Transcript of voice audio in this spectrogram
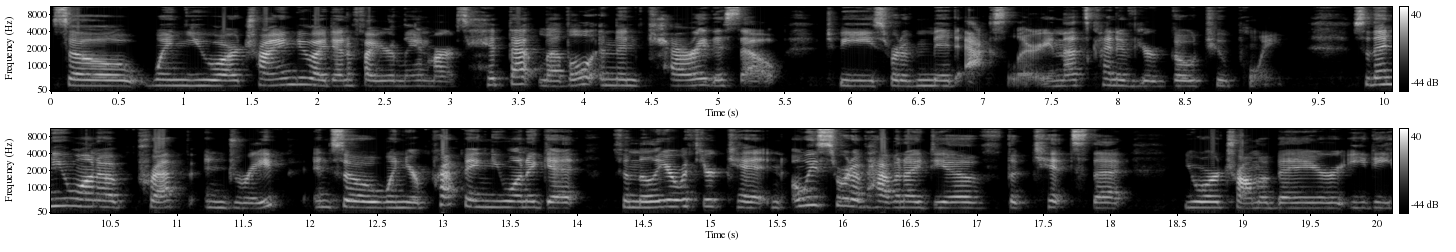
So, when you are trying to identify your landmarks, hit that level and then carry this out to be sort of mid axillary. And that's kind of your go to point. So, then you want to prep and drape. And so, when you're prepping, you want to get familiar with your kit and always sort of have an idea of the kits that your trauma bay or ED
